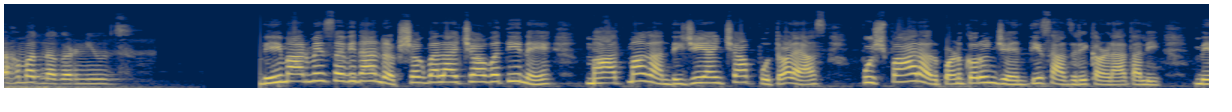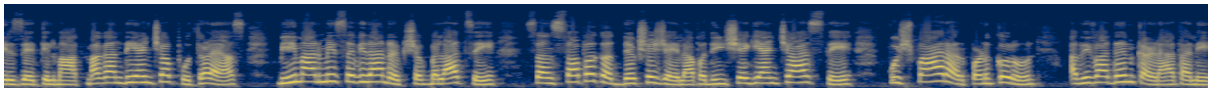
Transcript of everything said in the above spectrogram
Ahmednagar news. Bhim army संविधान रक्षक बलाच्या वतीने महात्मा गांधीजी यांच्या पुतळ्यास पुष्पहार अर्पण करून जयंती साजरी करण्यात आली. मिरजेतील महात्मा गांधी यांच्या पुतळ्यास भीम आर्मी संविधान रक्षक बलाचे संस्थापक अध्यक्ष जैलापदीन शेख यांच्या हस्ते पुष्पहार अर्पण करून अभिवादन करण्यात आले.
